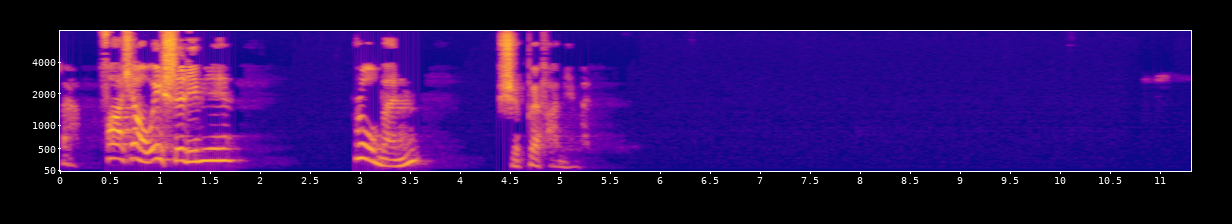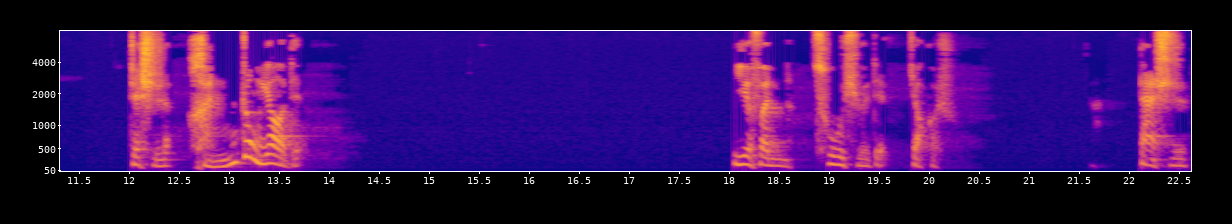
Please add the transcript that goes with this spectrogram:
啊，法相为识里面入门是百法明门，这是很重要的一份初学的教科书，但是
